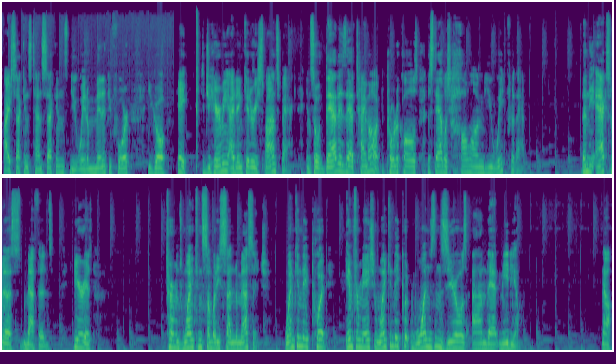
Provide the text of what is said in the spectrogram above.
Five seconds, 10 seconds? Do you wait a minute before you go, hey, did you hear me? I didn't get a response back. And so that is that timeout. The protocols establish how long do you wait for that. Then the access methods here is determines when can somebody send a message. When can they put information, when can they put ones and zeros on that medium? Now,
